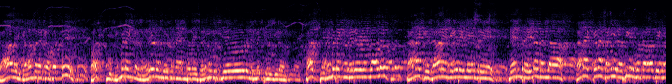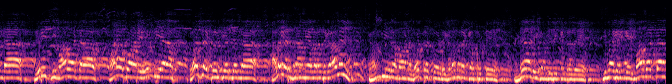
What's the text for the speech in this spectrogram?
காலை களமிறக்கப்பட்டு பத்து நிமிடங்கள் நிறைவடைந்துவிட்டன என்பதை பெருமகிழ்ச்சியோடு தெரிவித்துக் கொள்கிறோம். பத்து நிமிடங்கள் நிறைவடைந்தாலும் தனக்கு தானே நிகரில்லை என்று சென்ற இடமெல்லாம் தனக்கென தனி ரசிகர் பட்டாளத்தை கொண்ட திருச்சி மாவட்டம் மணப்பாறை ஒன்றிய ரோசக்குறிச்சியை சேர்ந்த அழகர் சாமி அவரது காலை கம்பீரமான தோற்றத்தோடு களமிறக்கப்பட்டு விளையாடி கொண்டிருக்கின்றது. சிவகங்கை மாவட்டம்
